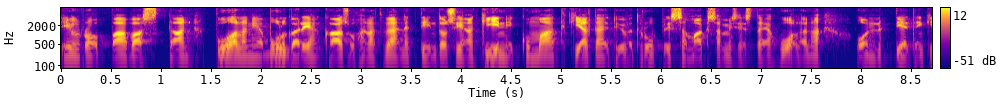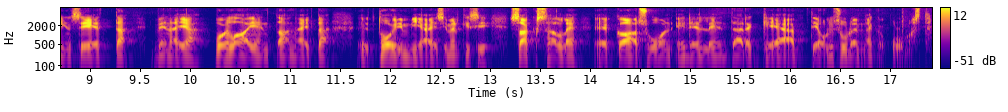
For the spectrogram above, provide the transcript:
Eurooppaa vastaan. Puolan ja Bulgarian kaasuhanat väännettiin tosiaan kiinni, kun maat kieltäytyivät ruplissa maksamisesta ja huolena on tietenkin se, että Venäjä voi laajentaa näitä toimia. Esimerkiksi Saksalle kaasu on edelleen tärkeää teollisuuden näkökulmasta.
